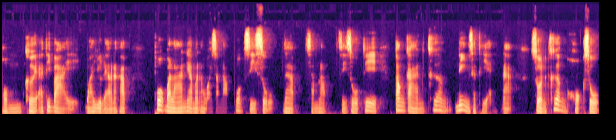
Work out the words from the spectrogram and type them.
ผมเคยอธิบายไว้อยู่แล้วนะครับ พวกบาลานซ์เนี่ยมันเอาไว้สำหรับพวกสีสูบนะครับสำหรับสีสูบที่ ต้องการเครื่องนิ่งเสถียรนะส่วนเครื่อง 6 สูบ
